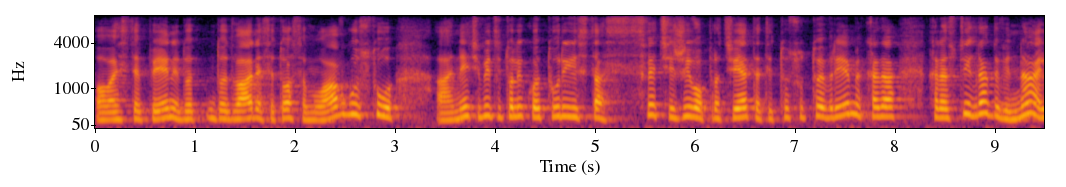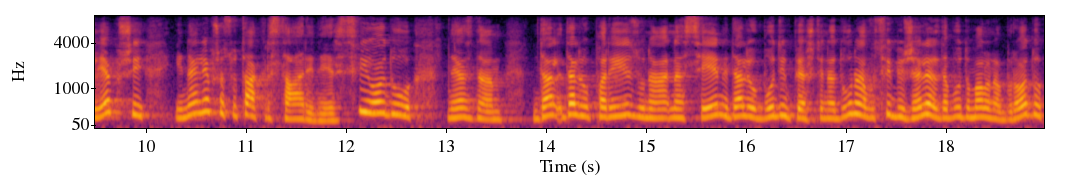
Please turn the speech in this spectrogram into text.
ovaj, stepeni do, do 28 u avgustu, a neće biti toliko turista, sve će živo procvjetati. To, su, to je vrijeme kada, kada su ti gradovi najljepši i najljepša su ta krstarine. Jer svi odu, ne znam, da li, da li u Parizu na, na Seni, da li u Budimpešti na Dunavu, svi bi željeli da budu malo na brodu,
